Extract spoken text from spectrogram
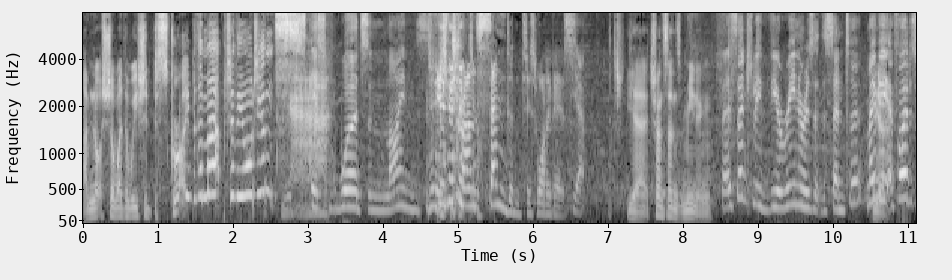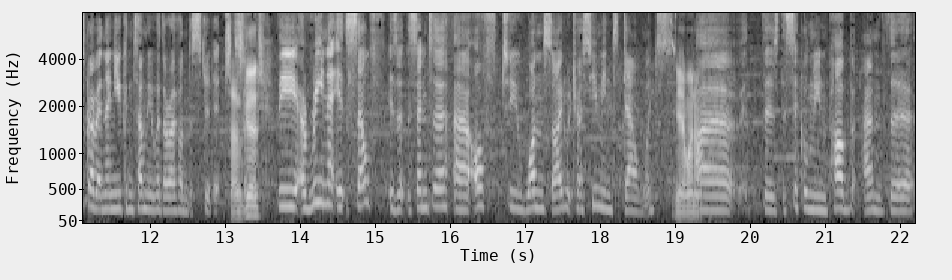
I'm not sure whether we should describe the map to the audience. It's words and lines. it's transcendent, is what it is. Yeah. Yeah, it transcends meaning. But essentially, the arena is at the centre. Maybe Yeah. if I describe it, and then you can tell me whether I've understood it. Sounds good. The arena itself is at the centre, uh, off to one side, which I assume means downwards. Yeah, why not? Uh, there's the Sickle Moon pub and the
